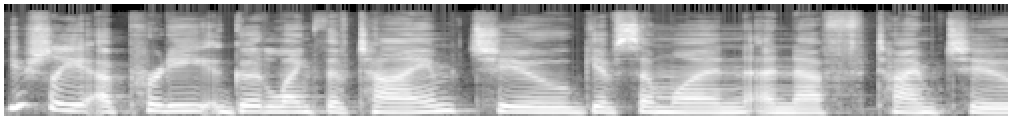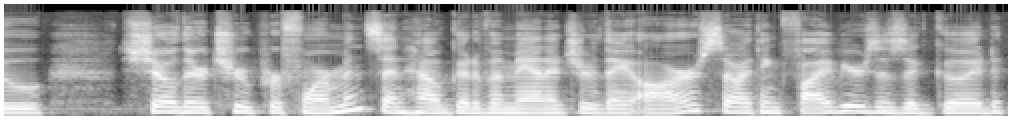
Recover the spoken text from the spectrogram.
usually a pretty good length of time to give someone enough time to show their true performance and how good of a manager they are. So I think five years is a good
